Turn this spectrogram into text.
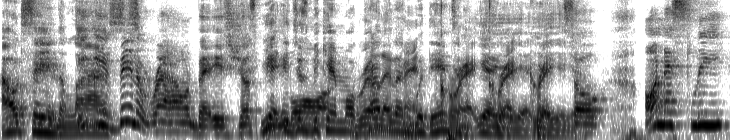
I would say in the last. It's been around, but it's just Yeah, it just became more prevalent with the internet. Correct, Yeah, yeah, correct, yeah, yeah, correct. yeah, yeah. So honestly,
